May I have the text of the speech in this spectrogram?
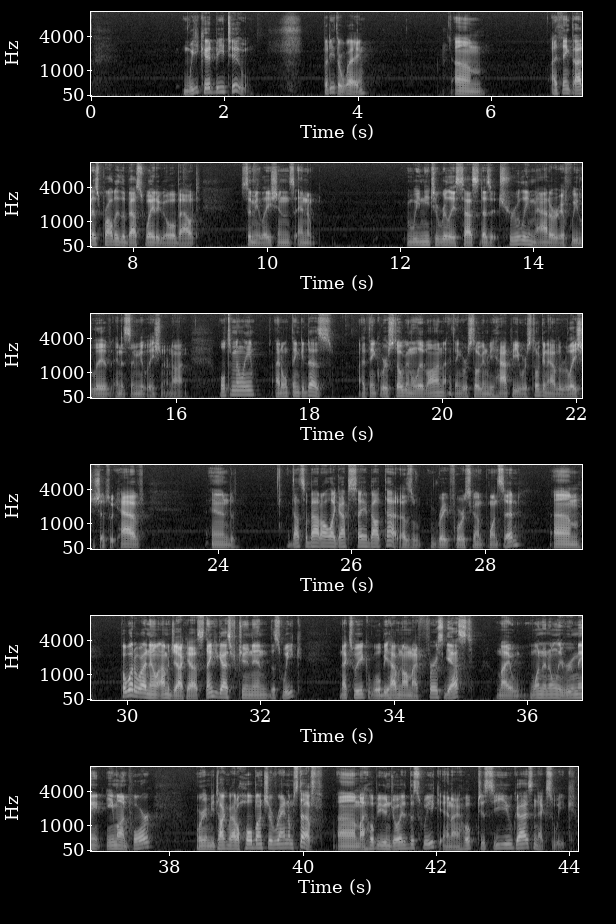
we could be too. But either way, um, I think that is probably the best way to go about simulations and we need to really assess does it truly matter if we live in a simulation or not ultimately i don't think it does I think we're still going to live on. I think we're still going to be happy. We're still going to have the relationships we have. And that's about all I got to say about that, as great Forrest Gump once said. Um, but what do I know? I'm a jackass. Thank you guys for tuning in this week. Next week, we'll be having on my first guest, my one and only roommate, Iman Poor. We're going to be talking about a whole bunch of random stuff. Um, I hope you enjoyed it this week, and I hope to see you guys next week.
